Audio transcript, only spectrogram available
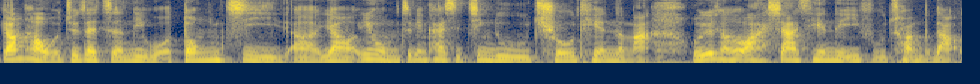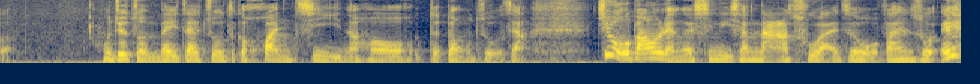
刚好我就在整理我冬季呃要，因为我们这边开始进入秋天了嘛，我就想说哇，夏天的衣服穿不到了，我就准备在做这个换季然后的动作，这样。就我把我两个行李箱拿出来之后，我发现说，哎，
